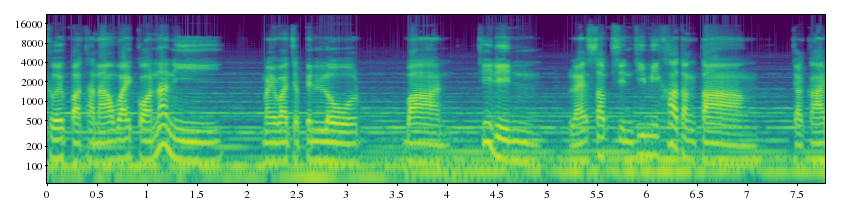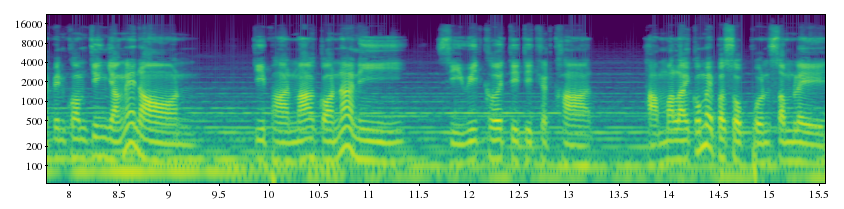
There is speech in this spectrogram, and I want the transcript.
เคยปรารถนาไว้ก่อนหน้านี้ ไม่ว่าจะเป็นโลดบ้าน ที่ดิน และทรัพย์สินที่มีค่าต่างๆ จะกลายเป็นความจริงอย่างแน่นอน ที่ผ่านมาก่อนหน้านี้ชีวิตเคยติดติดขัดขาดทำอะไรก็ไม่ประสบผลสำเร็จ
